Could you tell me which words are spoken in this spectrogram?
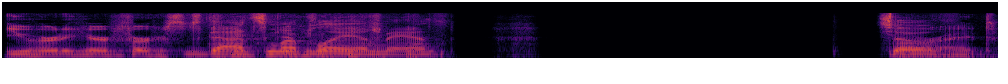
You heard it here first. That's my plan, man. So All right.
